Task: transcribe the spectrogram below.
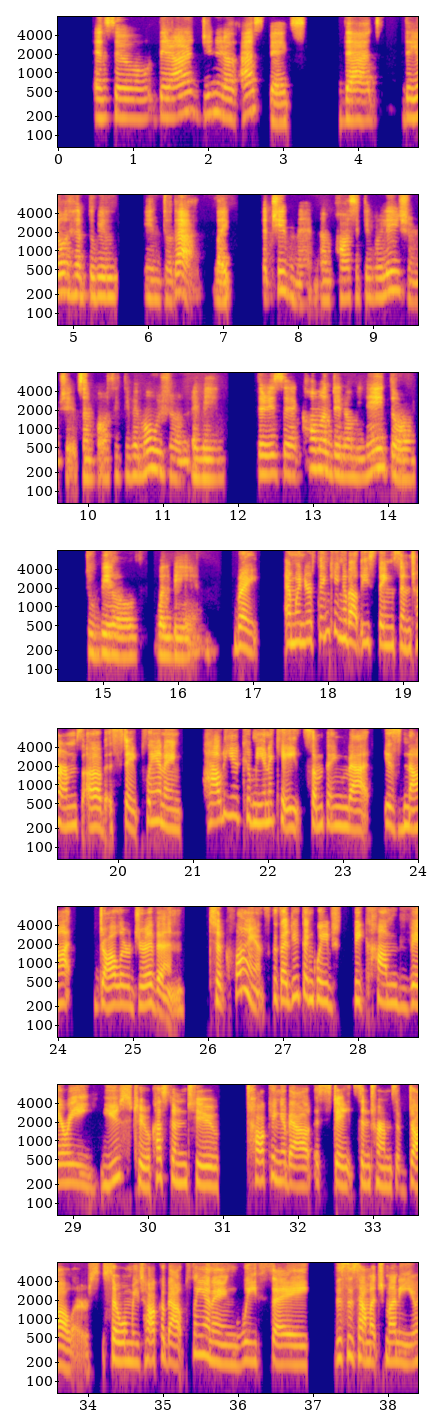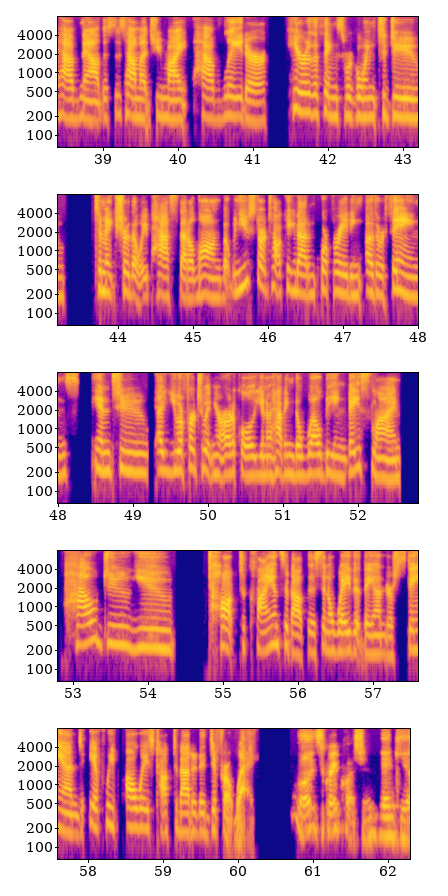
And so there are general aspects that they all have to build into that, like achievement and positive relationships and positive emotion. I mean, there is a common denominator to build well-being. Right. And when you're thinking about these things in terms of estate planning, how do you communicate something that is not dollar driven to clients? Because I do think we've become very used to, accustomed to talking about estates in terms of dollars. So when we talk about planning, we say, this is how much money you have now. This is how much you might have later. Here are the things we're going to do to make sure that we pass that along. But when you start talking about incorporating other things into, uh, you refer to it in your article, you know, having the well being baseline, how do you talk to clients about this in a way that they understand if we've always talked about it a different way? Well, it's a great question. Thank you.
